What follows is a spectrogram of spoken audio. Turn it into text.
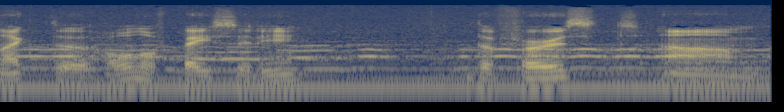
like the whole of Bay City. The first um,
